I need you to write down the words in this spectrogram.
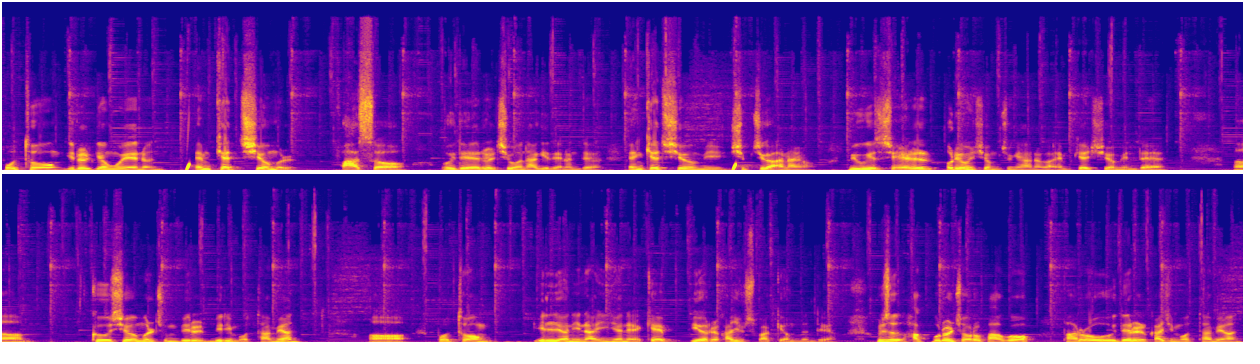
보통 이럴 경우에는 MCAT 시험을 봐서 의대를 지원하게 되는데 MCAT 시험이 쉽지가 않아요. 미국에서 제일 어려운 시험 중에 하나가 MCAT 시험인데 어, 그 시험을 준비를 미리 못하면 어, 보통 1년이나 2년의 갭 이어를 가질 수밖에 없는데요. 그래서 학부를 졸업하고 바로 의대를 가지 못하면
